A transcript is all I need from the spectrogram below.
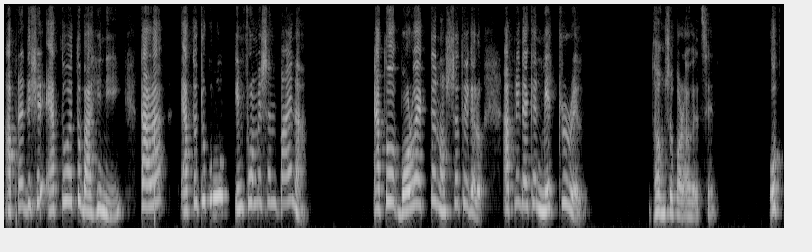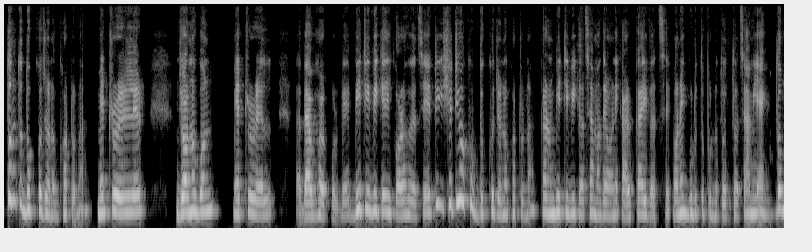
আপনার দেশের এত এত বাহিনী, তারা এতটুকু ইনফরমেশন পায় না। এত বড় একটা নস্যাৎ হয়ে গেল। আপনি দেখেন মেট্রো রেল ধ্বংস করা হয়েছে। অত্যন্ত দুঃখজনক ঘটনা। মেট্রো রেলের জনগণ মেট্রো রেল ব্যবহার করবে। বিটিভি কেই করা হয়েছে। এটি সেটিও খুব দুঃখজনক ঘটনা কারণ বিটিভি কাছে আমাদের অনেক আর্কাইভ আছে অনেক গুরুত্বপূর্ণ তথ্য আছে আমি একদম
